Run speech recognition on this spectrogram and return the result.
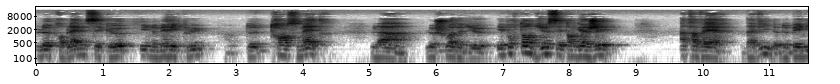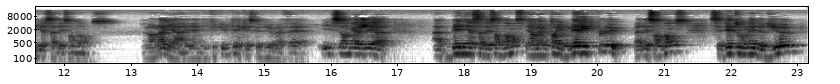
le problème c'est qu'il ne mérite plus hein, de transmettre la, le choix de Dieu. Et pourtant Dieu s'est engagé à travers David de bénir sa descendance. Alors là, il y a, une difficulté. Qu'est-ce que Dieu va faire? Il s'est engagé à, bénir sa descendance et en même temps, il ne mérite plus la descendance, s'est détourné de Dieu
